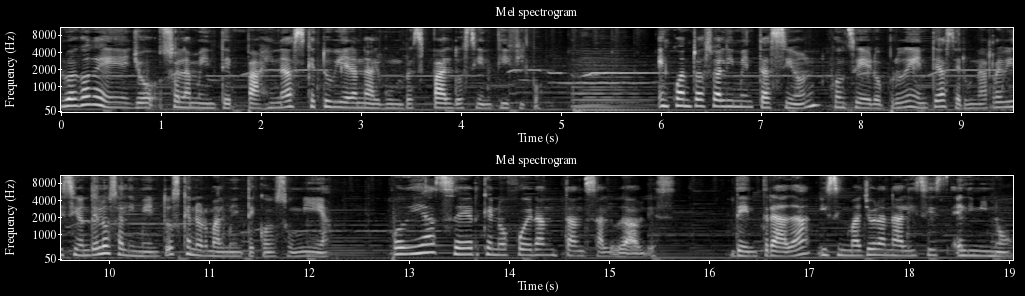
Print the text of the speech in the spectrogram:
Luego de ello, solamente páginas que tuvieran algún respaldo científico. En cuanto a su alimentación, consideró prudente hacer una revisión de los alimentos que normalmente consumía. Podía ser que no fueran tan saludables, de entrada y sin mayor análisis eliminó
